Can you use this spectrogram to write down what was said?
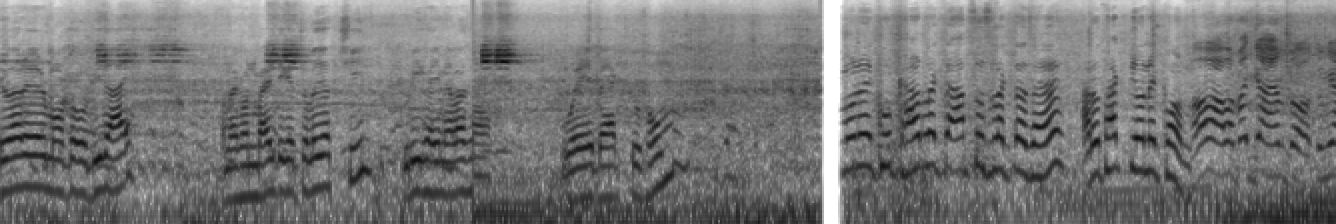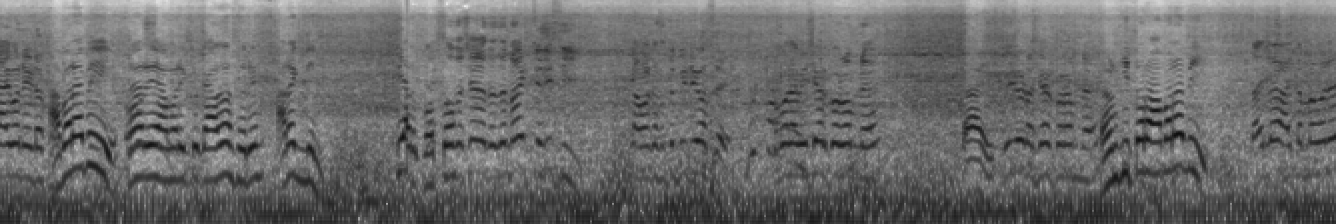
এবারের মতো বিদায়। আমরা এখন বাড়ি দিকে চলে যাচ্ছি। পুরি খাই মেলা। ওয়ে ব্যাক টু হোম মনে খুব খারাপ লাগতে আফসোস লাগতেছে হ্যাঁ? আরও থাকতি অনেকক্ষণ। হ্যাঁ আবার আবি? আরে আমার একটু কাজ আছে রে। আরেকদিন। আর কত? আমার কাছে তো ভিডিও আছে। তোমার আমি শেয়ার করলাম না। তাই? ভিডিওটা শেয়ার করলাম না। এখন কি তোরা আবার আবি? তাইলে আইতাম না মানে?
